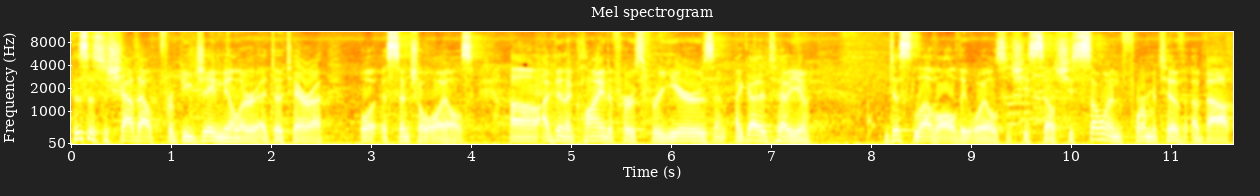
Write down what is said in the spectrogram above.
This is a shout out for BJ Miller at doTERRA Essential Oils. Uh, I've been a client of hers for years, and I got to tell you, just love all the oils that she sells. She's so informative about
